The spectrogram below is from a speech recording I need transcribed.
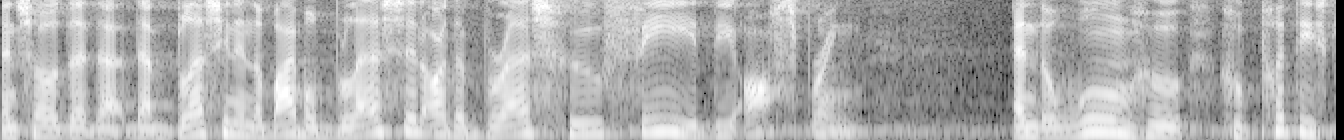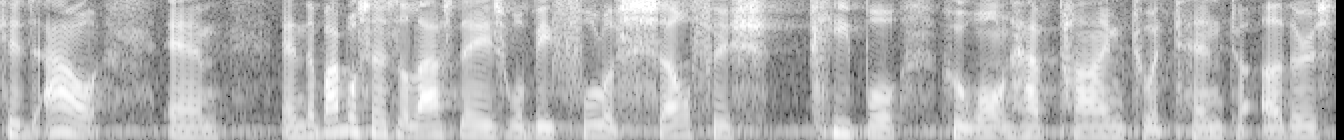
And so that, that, that blessing in the Bible, blessed are the breasts who feed the offspring and the womb who, who put these kids out. And, and the Bible says the last days will be full of selfish people who won't have time to attend to others.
